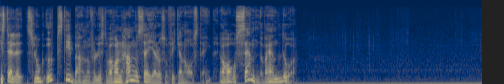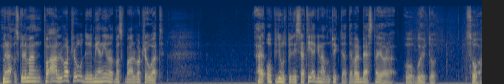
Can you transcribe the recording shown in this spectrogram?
istället slog upp Steve Bannon för att lyssna. Vad har han att säga då Så fick han avstängd? Jaha, och sen då? Vad hände då? Men äh, skulle man på allvar tro, det är meningen att man ska på allvar tro att äh, opinionsbildningsstrategerna, de tyckte att det var det bästa att göra och gå ut och så.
